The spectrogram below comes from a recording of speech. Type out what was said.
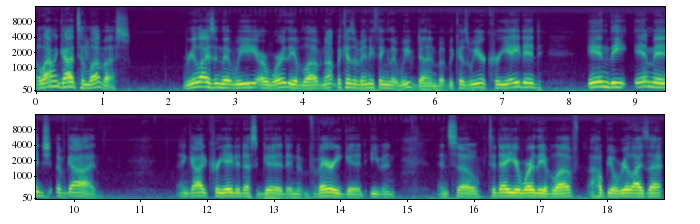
allowing God to love us realizing that we are worthy of love not because of anything that we've done, but because we are created in the image of God. And God created us good and very good, even. And so today you're worthy of love. I hope you'll realize that.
